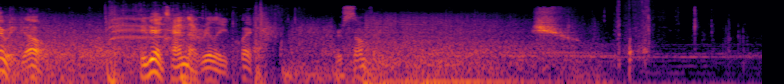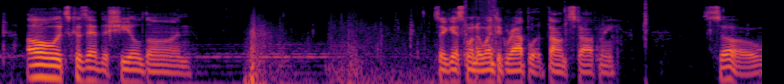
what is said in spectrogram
There we go. Maybe I timed that really quick. Or something. Oh, it's because I have the shield on. So I guess when I went to grapple, it bounced off me. So...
